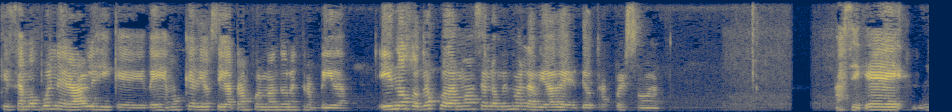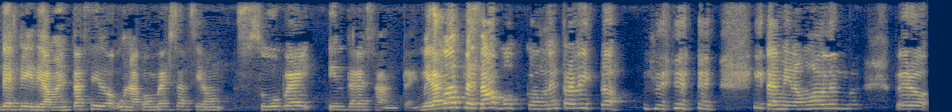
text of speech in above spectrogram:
que seamos vulnerables y que dejemos que Dios siga transformando nuestras vidas. Y nosotros podamos hacer lo mismo en la vida de, de otras personas. Así que definitivamente ha sido una conversación súper interesante. Mira cómo empezamos con una entrevista. y terminamos hablando. Pero.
